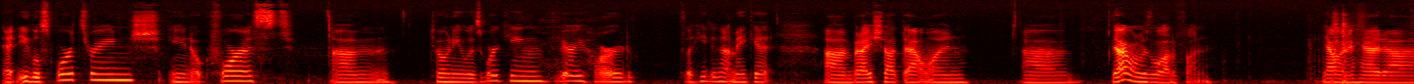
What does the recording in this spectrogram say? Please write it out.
at Eagle Sports Range in Oak Forest. Um, Tony was working very hard, so he did not make it. Um, but I shot that one. Uh, that one was a lot of fun. That one I had uh,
